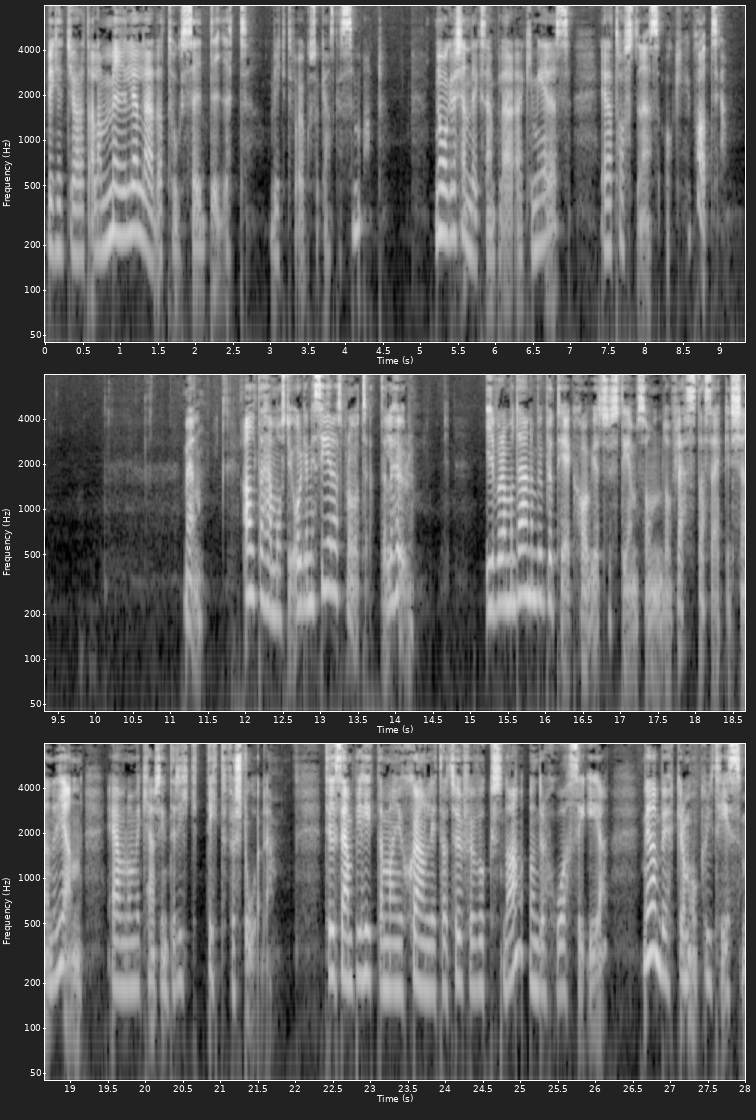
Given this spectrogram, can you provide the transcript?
vilket gör att alla möjliga lärda tog sig dit, vilket var också ganska smart. Några kända exempel är Arkimedes, Eratosthenes och Hypatia. Men allt det här måste ju organiseras på något sätt, eller hur? I våra moderna bibliotek har vi ett system som de flesta säkert känner igen, även om vi kanske inte riktigt förstår det. Till exempel hittar man ju skönlitteratur för vuxna under HCE, medan böcker om okultism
